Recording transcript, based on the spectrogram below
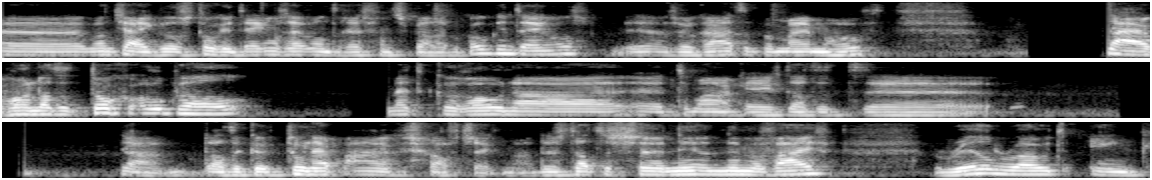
Uh, want ja, ik wil ze toch in het Engels hebben, want de rest van het spel heb ik ook in het Engels. Ja, zo gaat het bij mij in mijn hoofd. Nou ja, gewoon dat het toch ook wel met corona uh, te maken heeft dat het. Uh, ja, dat ik het toen heb aangeschaft, zeg maar. Dus dat is nummer 5, Railroad Inc.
